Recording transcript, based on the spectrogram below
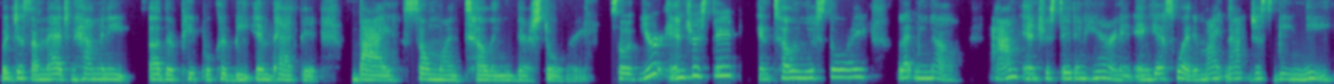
But just imagine how many other people could be impacted by someone telling their story. So if you're interested in telling your story, let me know. I'm interested in hearing it. And guess what? It might not just be me,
